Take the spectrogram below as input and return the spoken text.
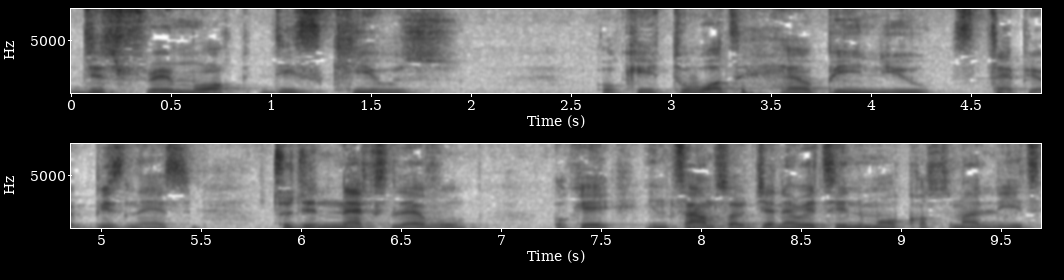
this framework, these skills, okay, towards helping you step your business to the next level, okay, in terms of generating more customer leads,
